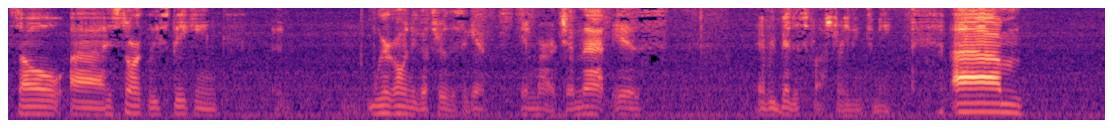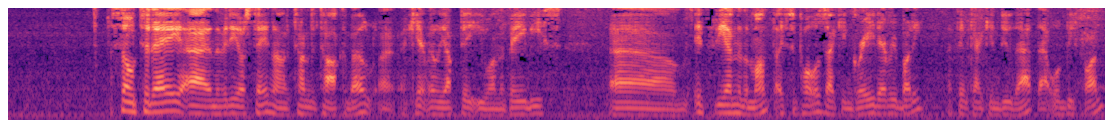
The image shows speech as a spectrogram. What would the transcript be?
So uh, historically speaking, we're going to go through this again in March, and that is every bit as frustrating to me. Um, so today uh, in the video today, not a ton to talk about. I, I can't really update you on the babies. Um, it's the end of the month, I suppose. I can grade everybody. I think I can do that. That would be fun.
